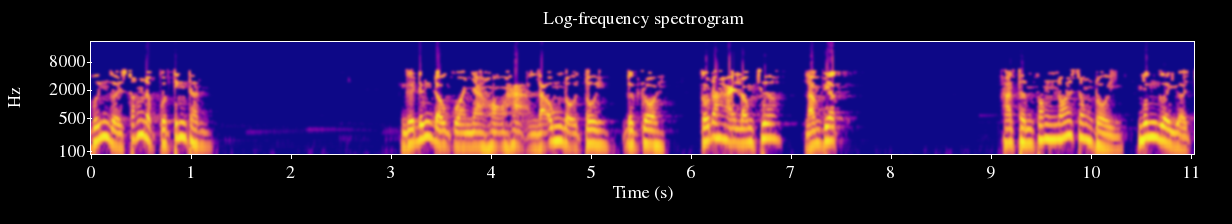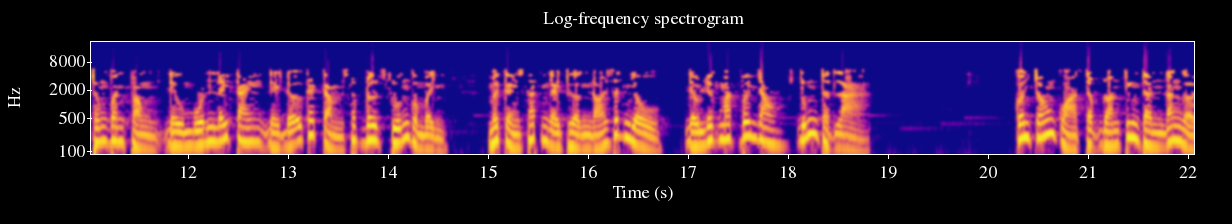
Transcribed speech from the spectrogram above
với người sáng lập của tinh thần? Người đứng đầu của nhà họ hạ là ông nội tôi. Được rồi, cậu đã hài lòng chưa? Làm việc. Hạ Thần Phong nói xong rồi Nhưng người ở trong văn phòng đều muốn lấy tay Để đỡ cái cằm sắp rơi xuống của mình. Mấy cảnh sát ngày thường nói rất nhiều, Đều liếc mắt với nhau, Đúng thật là. Con cháu của tập đoàn tinh thần đang ở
